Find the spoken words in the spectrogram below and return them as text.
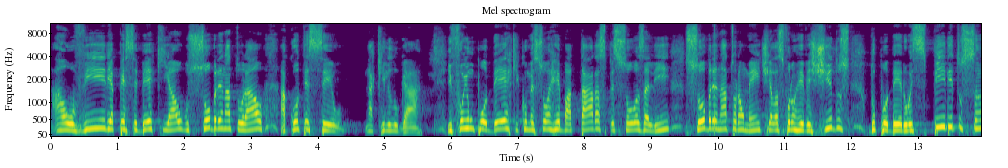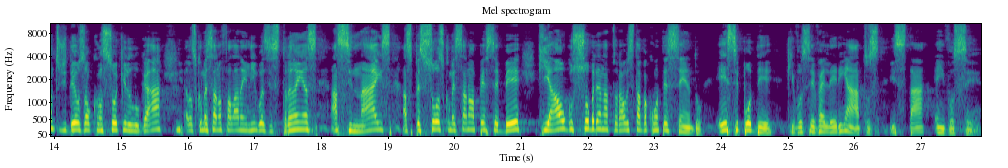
a ouvir e a perceber que algo sobrenatural aconteceu naquele lugar. E foi um poder que começou a arrebatar as pessoas ali, sobrenaturalmente, elas foram revestidos do poder. O Espírito Santo de Deus alcançou aquele lugar, elas começaram a falar em línguas estranhas, a sinais, as pessoas começaram a perceber que algo sobrenatural estava acontecendo. Esse poder que você vai ler em Atos está em você.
